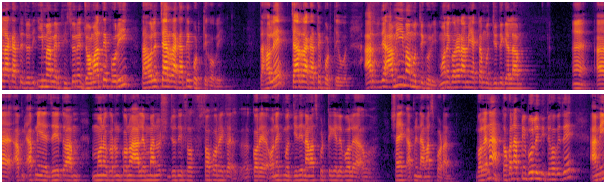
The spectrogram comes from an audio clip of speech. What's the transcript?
এলাকাতে যদি ইমামের পিছনে জমাতে পড়ি তাহলে চার রাকাতে পড়তে হবে। তাহলে চার রাকাতে পড়তে হবে। আর যদি আমি ইমামতি করি, মনে করেন আমি একটা মসজিদে গেলাম হ্যাঁ আপনি আপনি যেহেতু মনে করেন কোনো আলেম মানুষ যদি সফরে করে, অনেক মসজিদে নামাজ পড়তে গেলে বলে শাহেক আপনি নামাজ পড়ান। বলে না? তখন আপনি বলে দিতে হবে যে আমি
